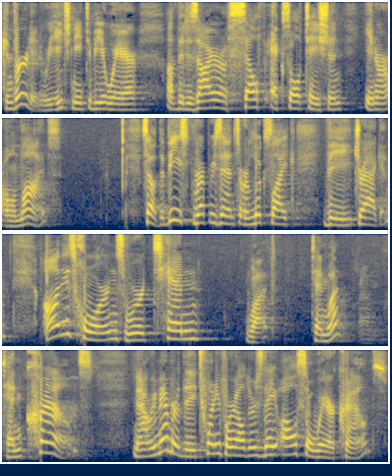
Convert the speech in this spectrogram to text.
converted. We each need to be aware of the desire of self exaltation in our own lives. So the beast represents or looks like the dragon. On his horns were 10 what? 10 what? Crowns. 10 crowns. Now remember, the 24 elders, they also wear crowns.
